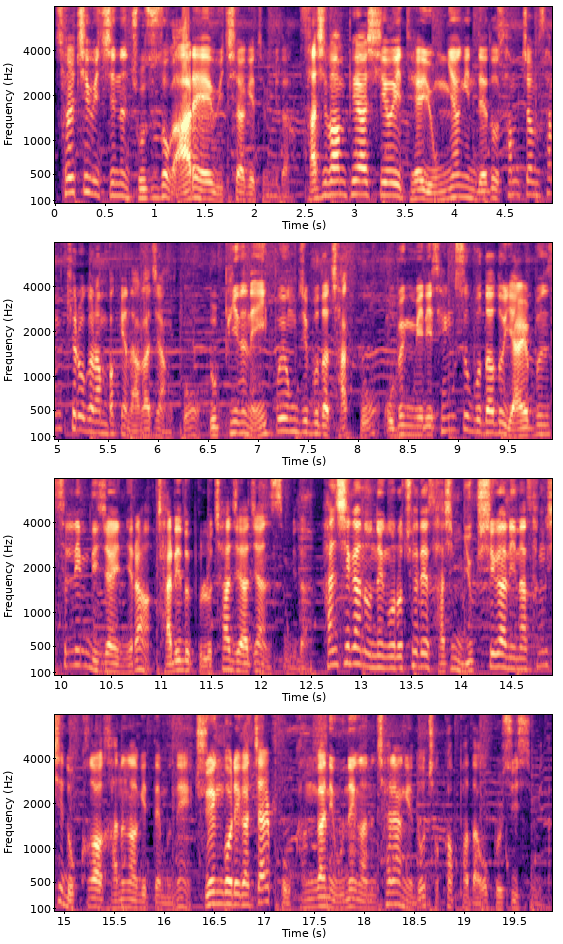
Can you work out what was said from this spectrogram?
설치 위치는 조수석 아래에 위치하게 됩니다. 40A 시의 대용량인데도 3.3kg밖에 나가지 않고 높이는 A4 용지보다 작고 500ml 생수보다도 얇은 슬림 디자인이라 자리도 별로 차지하지 않습니다. 1시간 운행으로 최대 46시간이나 상시 녹화가 가능하기 때문에 주행거리가 짧고 간간히 운행하는 차량에도 적합하다고 볼 수 있습니다.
